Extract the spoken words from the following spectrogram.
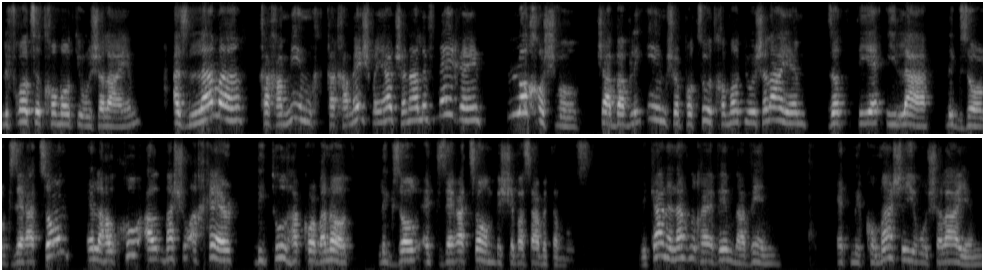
לפרוץ את חומות ירושלים, אז למה חכמים, חמש מאות שנה לפני כן, לא חשבו שהבבליים שפרצו את חומות ירושלים, זאת תהיה עילה לגזור גזירת צום, אלא הלכו על משהו אחר, ביטול הקורבנות, לגזור את גזירת צום בשבע עשר בתמוז. וכאן אנחנו חייבים להבין את מקומה של ירושלים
